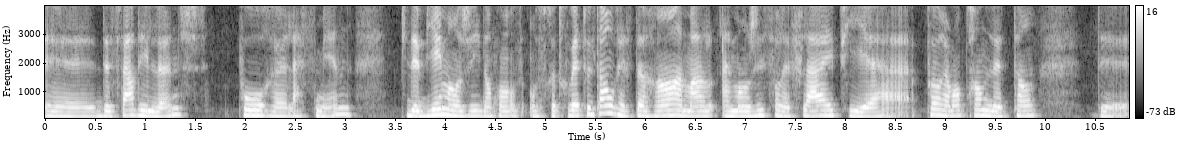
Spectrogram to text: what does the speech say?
euh, de se faire des lunchs pour euh, la semaine, puis de bien manger. Donc, on, on se retrouvait tout le temps au restaurant à, man- à manger sur le fly, puis à pas vraiment prendre le temps de,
